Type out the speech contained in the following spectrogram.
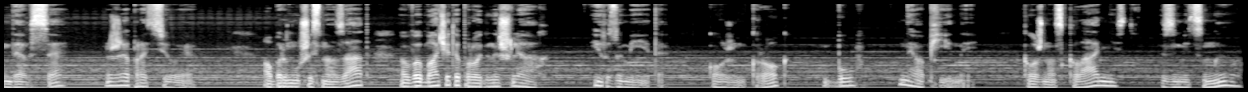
де все вже працює. Обернувшись назад, ви бачите пройдений шлях і розумієте, кожен крок був необхідний, кожна складність зміцнила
